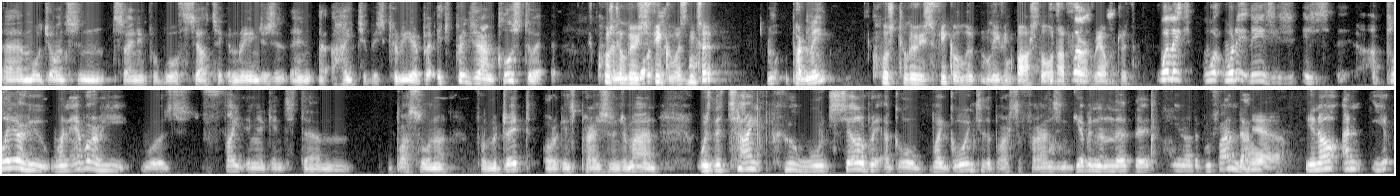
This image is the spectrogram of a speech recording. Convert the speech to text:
uh, Mo Johnston signing for both Celtic and Rangers in, in, at the height of his career, but it's pretty damn close to it. Close and to Luis Figo, isn't it? Pardon me? Close to Luis Figo leaving Barcelona well, for Real Madrid. Well, it's, what, what it is, is is a player who, whenever he was fighting against um, Barcelona for Madrid or against Paris Saint Germain, was the type who would celebrate a goal by going to the Barca fans and giving them the, the you know the bufanda. Yeah. You know, and you,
